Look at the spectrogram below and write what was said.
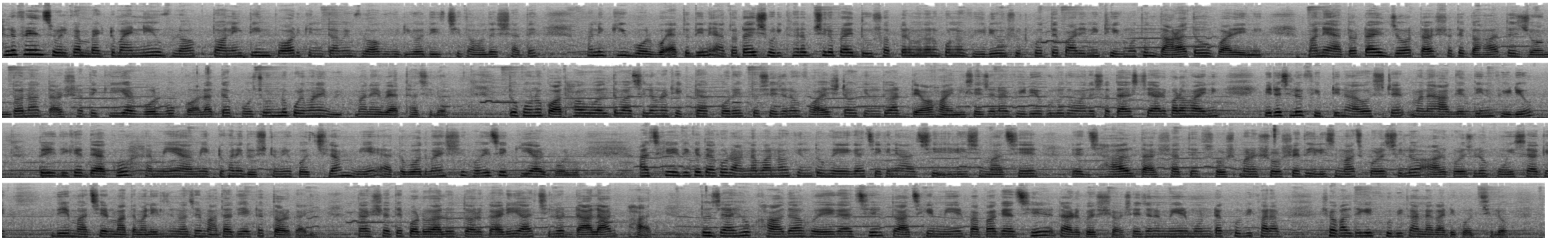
Hello friends, welcome back to my new vlog তো অনেক দিন পর কিন্তু আমি ভ্লগ ভিডিও দিচ্ছি তোমাদের সাথে। মানে কি বলব, এতদিন এতটাই শরীর খারাপ ছিল, প্রায় দু সপ্তাহের মতন কোনো ভিডিও শ্যুট করতে পারিনি, ঠিক মতন দাঁড়াতেও পারিনি। মানে এতটাই জ্বর, তার সাথে গা হাতে যন্ত্রণা, তার সাথে কি আর বলব, গলাতে প্রচণ্ড পরিমাণে মানে ব্যথা ছিল। তো কোনো কথাও বলতে পারছিলাম না ঠিকঠাক করে, তো সেই জন্য ভয়েসটাও কিন্তু আর দেওয়া হয়নি। সেই জন্য ভিডিওগুলো তোমাদের সাথে আর শেয়ার করা হয়নি। এটা ছিল ফিফটিন আগস্টের মানে আগের দিন ভিডিও তো এইদিকে দেখো, মেয়ে আমি একটুখানি দুষ্টুমি করছিলাম। মেয়ে এত বদমাইশি হয়েছে, কি আর বলব? আজকে এদিকে দেখো রান্না বান্নাও কিন্তু হয়ে গেছে। এখানে আছে ইলিশ মাছের ঝাল, তার সাথে সর্ষ- মানে সর্ষে দিয়ে ইলিশ মাছ করেছিল, আর করেছিল পুঁই শাকে দিয়ে মাছের মাথা মানে ইলিশ মাছের মাথা দিয়ে একটা তরকারি। তার সাথে পটল আলুর তরকারি আর ছিল ডাল আর ভাত। তো যাই হোক, খাওয়া দাওয়া হয়ে গেছে। তো আজকে মেয়ের পাপা গেছে তারকেশ্বর। সেই জন্য মেয়ের মনটা খুবই খারাপ। সকাল থেকে খুবই কান্নাকাটি করছিল।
